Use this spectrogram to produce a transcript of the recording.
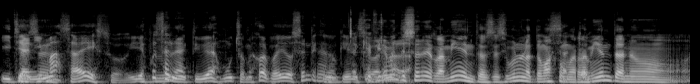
y te animás a eso. Y después salen actividades mucho mejor, porque hay docentes que no quieren Es que finalmente son herramientas, o sea, si vos no la tomás como herramienta, no.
